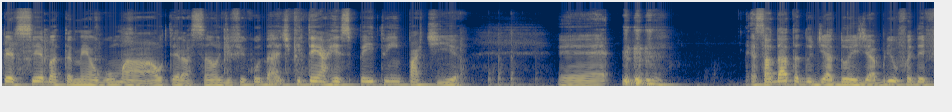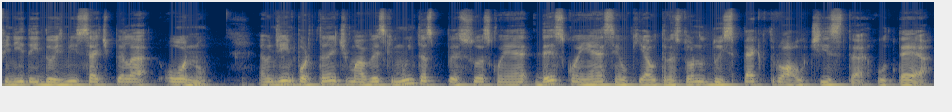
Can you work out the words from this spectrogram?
perceba também alguma alteração, dificuldade, que tenha respeito e empatia. É, Essa data do dia 2 de abril foi definida em 2007 pela ONU. É um dia importante, uma vez que muitas pessoas conhe- desconhecem o que é o transtorno do espectro autista, o TEA.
